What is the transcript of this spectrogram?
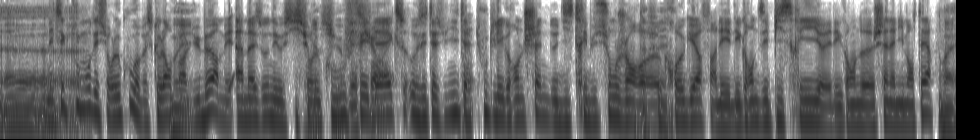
Euh, Mais tu sais que tout le monde est sur le coup, hein, parce que là on oui. parle d'Uber, mais Amazon est aussi sur Bien le sûr, coup, sûr, FedEx, aux États-Unis, tu as toutes les grandes chaînes de distribution, genre euh, Kroger, enfin des, des grandes épiceries, euh, des grandes chaînes alimentaires. Ouais.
